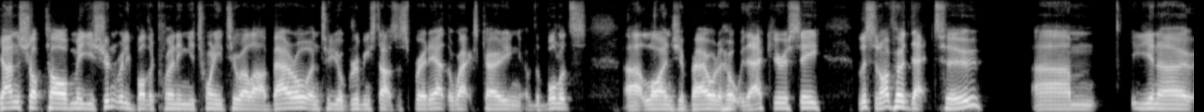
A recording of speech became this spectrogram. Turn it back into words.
Gun shop told me you shouldn't really bother cleaning your 22 LR barrel until your grooving starts to spread out. The wax coating of the bullets uh, lines your barrel to help with accuracy. Listen, I've heard that too. Um, you know,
